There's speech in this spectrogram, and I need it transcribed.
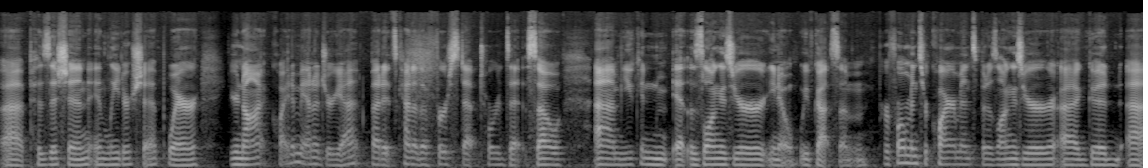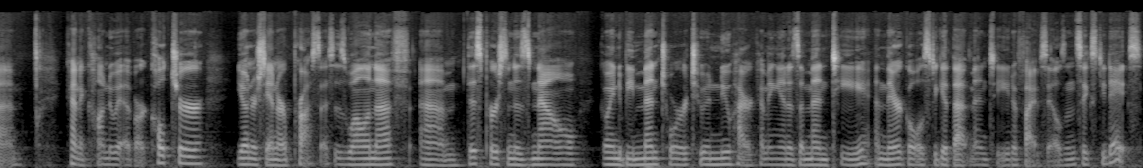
uh, position in leadership where you're not quite a manager yet, but it's kind of the first step towards it. So um, you can, as long as you're, you know, we've got some performance requirements, but as long as you're a good uh, kind of conduit of our culture, you understand our processes well enough. Um, this person is now going to be mentor to a new hire coming in as a mentee, and their goal is to get that mentee to five sales in 60 days.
